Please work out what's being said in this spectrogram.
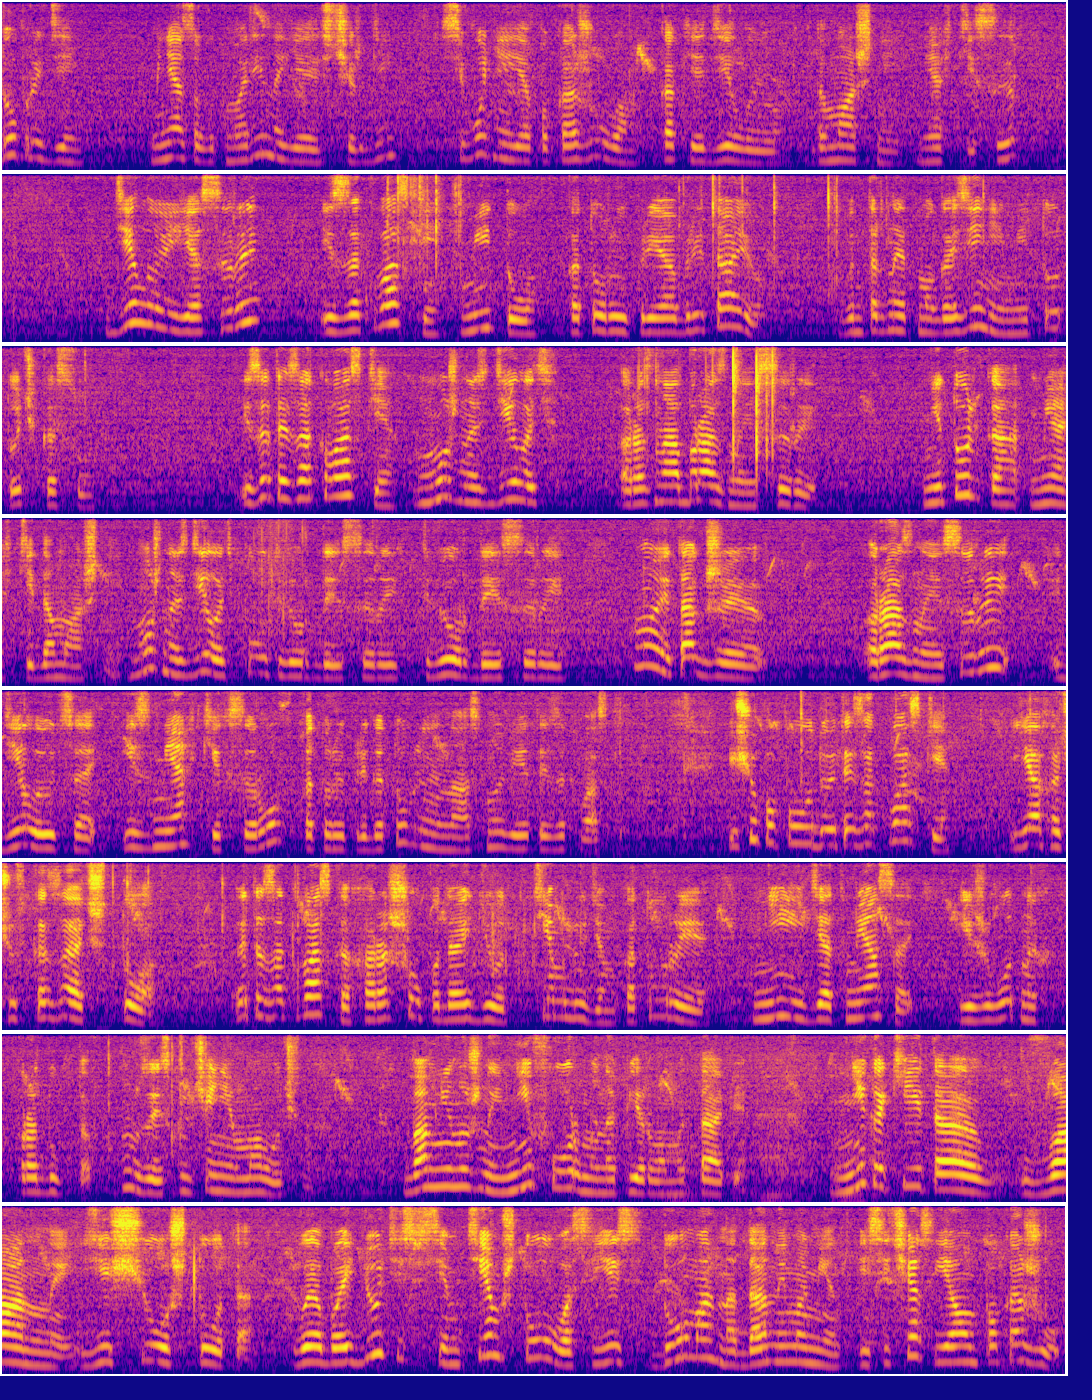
Добрый день! Меня зовут Марина, я из Черги. Сегодня я покажу вам, как я делаю домашний мягкий сыр. Делаю я сыры из закваски Мито, которую приобретаю в интернет-магазине mito.su. Из этой закваски можно сделать разнообразные сыры. Не только мягкий домашний, можно сделать полутвердые сыры, твердые сыры, ну и также разные сыры делаются из мягких сыров, которые приготовлены на основе этой закваски. Еще по поводу этой закваски я хочу сказать, что эта закваска хорошо подойдет тем людям, которые не едят мясо и животных продуктов, ну, за исключением молочных. Вам не нужны ни формы на первом этапе, ни какие-то ванны, еще что-то вы обойдетесь всем тем, что у вас есть дома на данный момент. И сейчас я вам покажу,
